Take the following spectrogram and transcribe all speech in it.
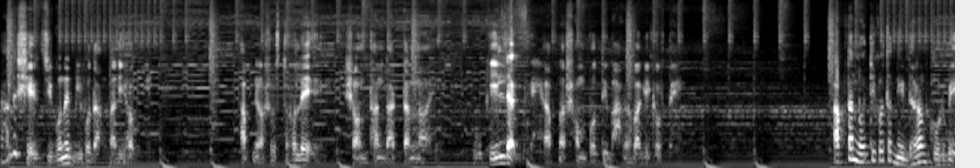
তাহলে শেষ জীবনে বিপদ আপনারই হবে। আপনি অসুস্থ হলে সন্তান ডাক্তার নয়, উকিল ডাকবে আপনার সম্পত্তি ভাগাভাগি করতে। আপনার নৈতিকতা নির্ধারণ করবে,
